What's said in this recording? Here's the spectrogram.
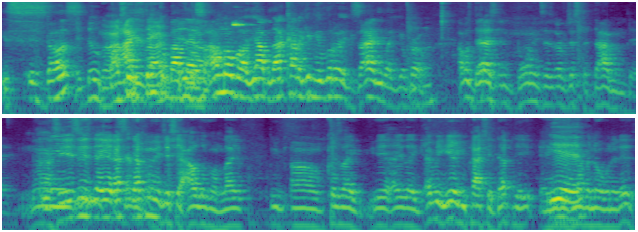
It It's, does. It do. No, I I think that. about that. So I don't know about y'all, but that kind of give me a little anxiety. Like, yo, bro, Mhm. I was dead as in going into this earth just to die one day. Nah, see, it's just yeah, that's definitely just your outlook on life. You, um, cause like yeah, like every year you pass your death date and you Yeah. just never know when it is.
